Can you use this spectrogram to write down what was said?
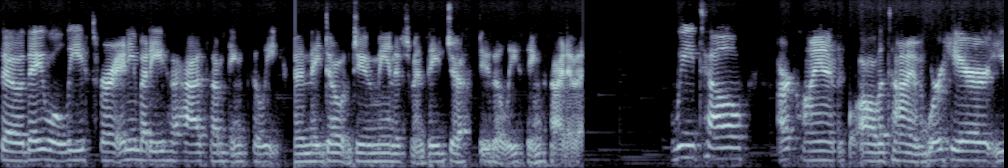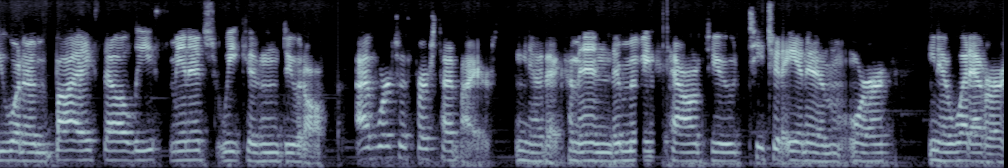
So they will lease for anybody who has something to lease and they don't do management, they just do the leasing side of it. We tell our clients all the time, we're here, you want to buy, sell, lease, manage, we can do it all. I've worked with first time buyers, you know, that come in, they're moving to town to teach at A&M or, you know, whatever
